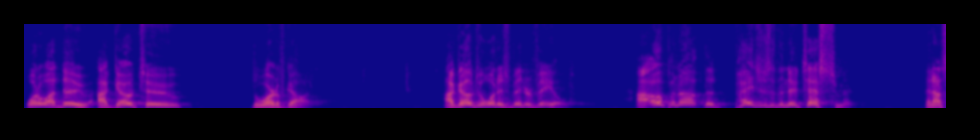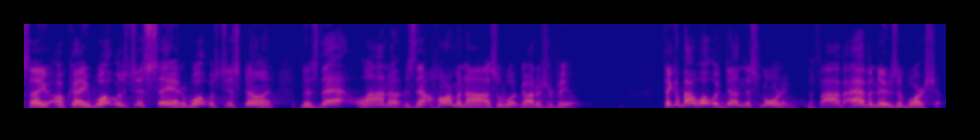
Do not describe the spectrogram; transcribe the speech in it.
what do I do? I go to the Word of God. I go to what has been revealed. I open up the pages of the New Testament and I say, okay, what was just said or what was just done, does that line up? Does that harmonize with what God has revealed? Think about what we've done this morning, the five avenues of worship,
